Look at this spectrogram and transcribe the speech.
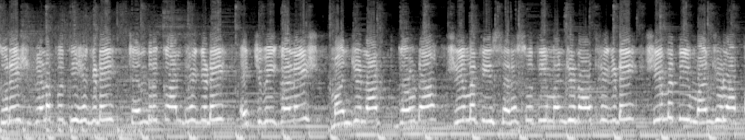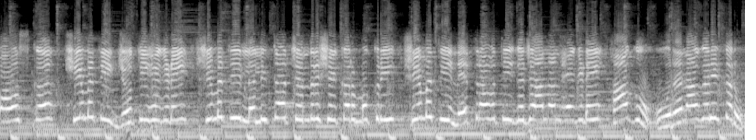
ಸುರೇಶ್ ಗಣಪತಿ ಹೆಗಡೆ, ಚಂದ್ರಕಾಂತ್ ಹೆಗಡೆ, ಎಚ್ ವಿ ಗಣೇಶ್, ಮಂಜುನಾಥ್ ಗೌಡ ಶ್ರೀಮತಿ ಸರಸ್ವತಿ ಮಂಜುನಾಥ್ ಹೆಗಡೆ, ಶ್ರೀಮತಿ ಮಂಜುಳಾ ಪಾವಸ್ಕರ್, ಶ್ರೀಮತಿ ಜ್ಯೋತಿ ಹೆಗಡೆ, ಶ್ರೀಮತಿ ಲಲಿತಾ ಚಂದ್ರಶೇಖರ್ ಮುಕ್ರಿ, ಶ್ರೀಮತಿ ನೇತ್ರಾವತಿ ಗಜಾನನ್ ಹೆಗಡೆ ಹಾಗೂ ಊರ ನಾಗರಿಕರು.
